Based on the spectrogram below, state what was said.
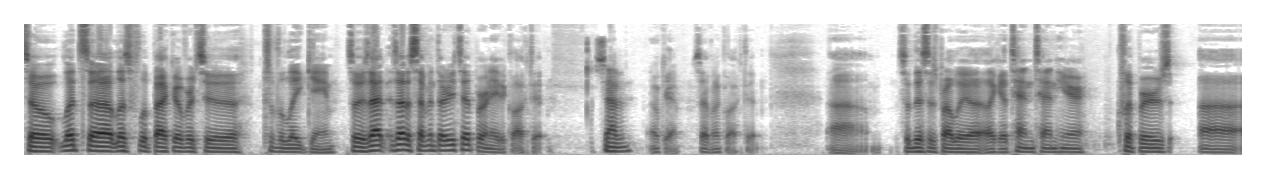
So let's uh let's flip back over to to the late game. So is that is that a seven thirty tip or an eight o'clock tip? Seven. Okay, seven o'clock tip. Um, so this is probably a, like a 10-10 here. Clippers uh,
